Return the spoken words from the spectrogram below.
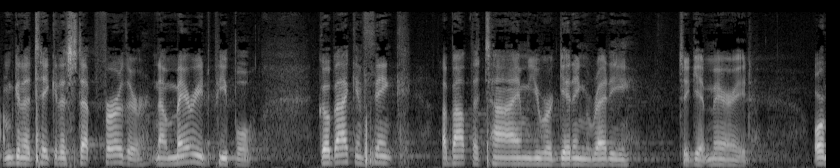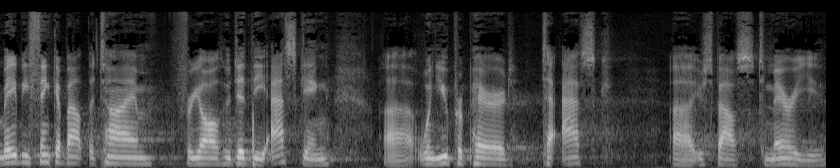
I'm going to take it a step further. Now, married people, go back and think about the time you were getting ready to get married. Or maybe think about the time for y'all who did the asking uh, when you prepared to ask uh, your spouse to marry you.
